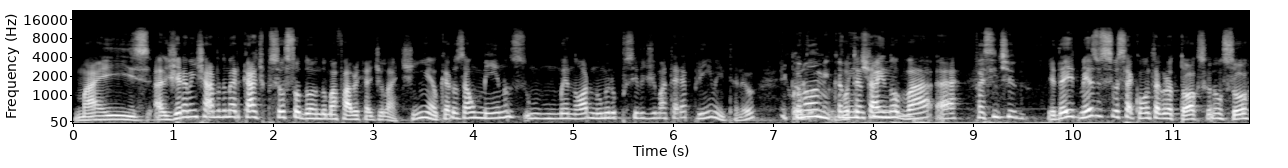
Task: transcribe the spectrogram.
Mas ah, geralmente a arma do mercado, tipo, se eu sou dono de uma fábrica de latinha, eu quero usar o menos, um menor número possível de matéria-prima, entendeu? Então, eu vou- tentar inovar, é. Faz sentido. E daí, mesmo se você é contra agrotóxico, eu não sou,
